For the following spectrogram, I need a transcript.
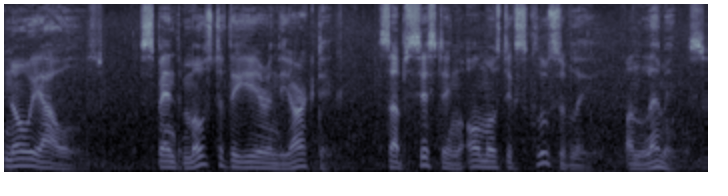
Snowy owls spend most of the year in the Arctic, subsisting almost exclusively on lemmings.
